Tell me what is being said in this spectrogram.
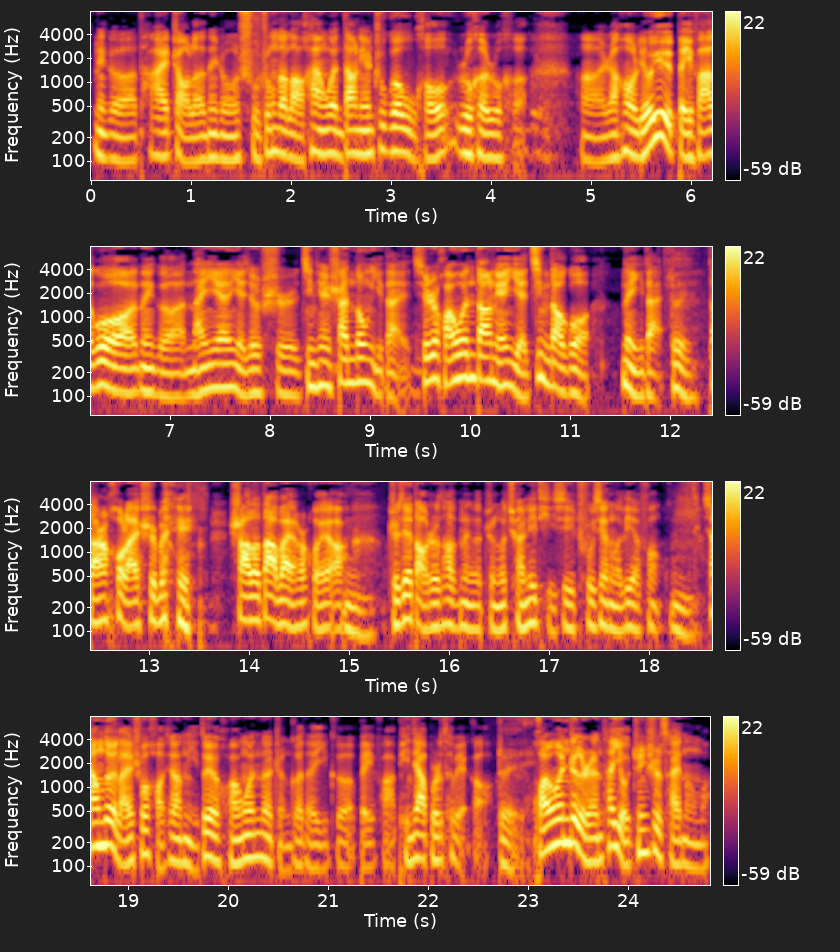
那个他还找了那种蜀中的老汉问当年诸葛武侯如何如何，呃，然后刘裕北伐过那个南燕，也就是今天山东一带。其实桓温当年也进到过那一带。对，当然后来是被 杀得大败而回啊，嗯直接导致他的那个整个权力体系出现了裂缝。嗯，相对来说，好像你对桓温的整个的一个北伐评价不是特别高。对。桓温这个人，他有军事才能吗？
